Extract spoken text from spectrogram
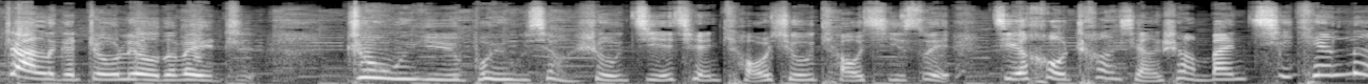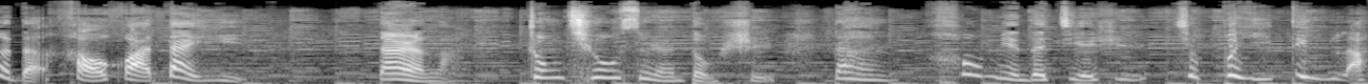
占了个周六的位置。终于不用享受节前调休调稀碎，节后畅享上班七天乐的豪华待遇。当然了，中秋虽然懂事，但后面的节日就不一定了。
